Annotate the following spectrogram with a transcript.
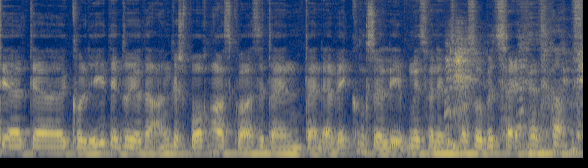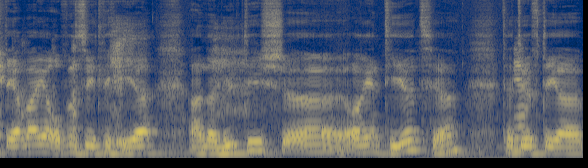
Der, der Kollege, den du ja da angesprochen hast, quasi dein, dein Erweckungserlebnis, wenn ich das mal so bezeichnen darf, der war ja offensichtlich eher analytisch äh, orientiert. Ja? Der ja. dürfte ja,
